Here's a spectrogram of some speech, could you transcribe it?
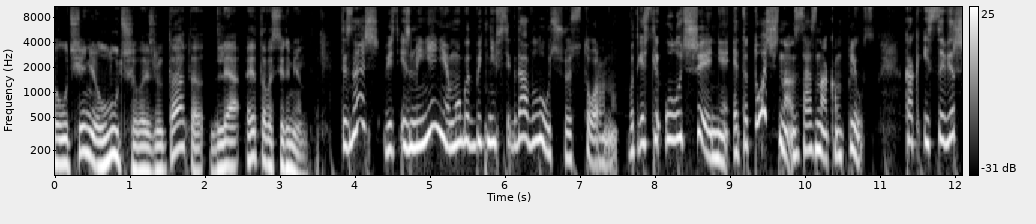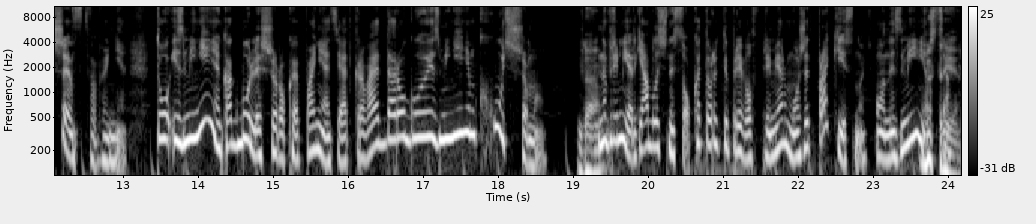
получению лучшего результата для этого сегмента. Ты знаешь, ведь изменения могут быть не всегда в лучшую сторону. Вот если улучшение – это точно за знаком плюс, как и совершенствование, то изменение, как более широкое понятие, открывает дорогу изменениям к худшему. Да. Например, яблочный сок, который ты привел в пример, может прокиснуть. Он изменился. Быстрее.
